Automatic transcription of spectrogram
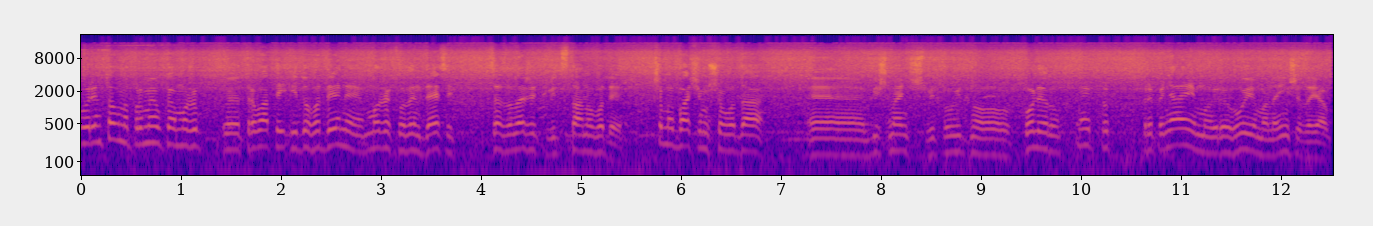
Орієнтовно промивка може е, тривати і до години, може хвилин 10. Це залежить від стану води. Якщо ми бачимо, що вода е, більш-менш відповідного кольору, ми при- припиняємо і реагуємо на інші заявки.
